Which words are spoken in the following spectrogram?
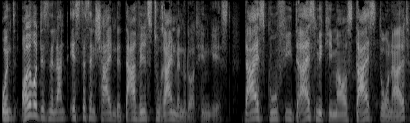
Und Euro Disneyland ist das Entscheidende. Da willst du rein, wenn du dorthin gehst. Da ist Goofy, da ist Mickey Mouse, da ist Donald.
